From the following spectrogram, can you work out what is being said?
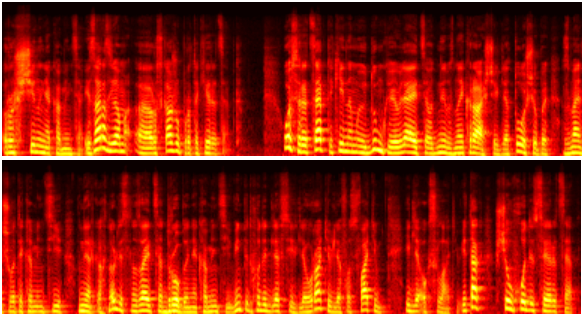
розчинення камінця. І зараз я вам е, розкажу про такий рецепт. Ось рецепт, який, на мою думку, є одним з найкращих для того, щоб зменшувати камінці в нирках. Народі це називається дроблення камінців. Він підходить для всіх, для уратів, для фосфатів і для оксалатів. І так, що входить в цей рецепт?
